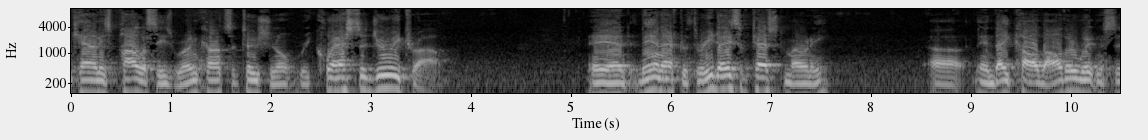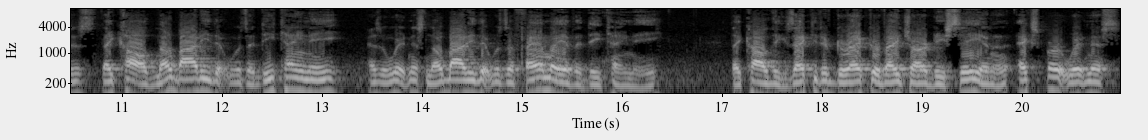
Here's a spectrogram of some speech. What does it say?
County's policies were unconstitutional, requests a jury trial. And then, after three days of testimony, uh, and they called all their witnesses. They called nobody that was a detainee as a witness, nobody that was a family of a detainee. They called the executive director of HRDC and an expert witness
